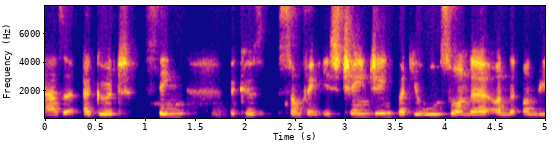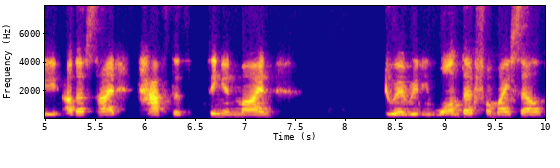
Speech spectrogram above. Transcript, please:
has a, a good thing because something is changing but you also on the on the on the other side have the thing in mind do i really want that for myself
